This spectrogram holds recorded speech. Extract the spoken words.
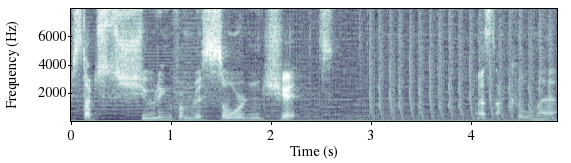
Start shooting from the sword and shit. That's not cool, man.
